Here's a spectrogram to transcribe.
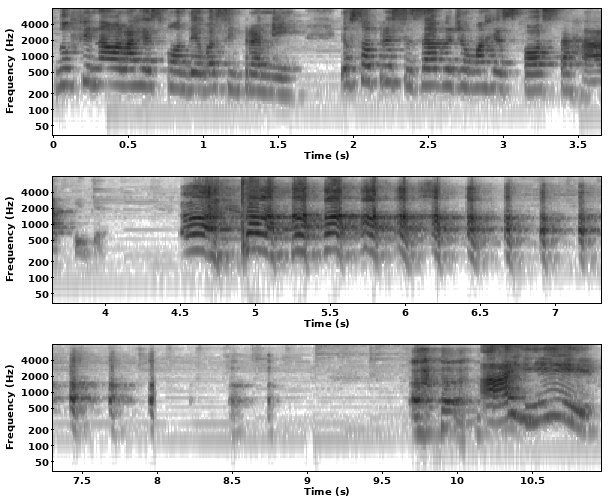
No final ela respondeu assim para mim: "Eu só precisava de uma resposta rápida". Aí,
